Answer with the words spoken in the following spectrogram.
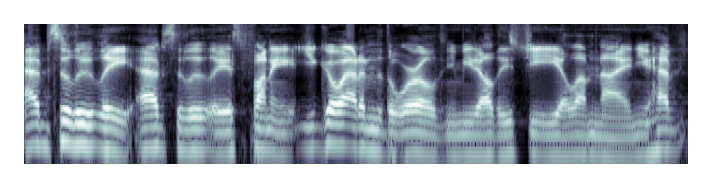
Absolutely, absolutely. It's funny. You go out into the world and you meet all these GE alumni, and you have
